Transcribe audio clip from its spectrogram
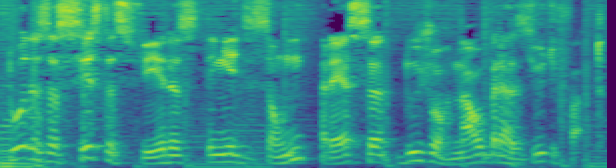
Todas as sextas-feiras tem edição impressa do jornal Brasil de Fato,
